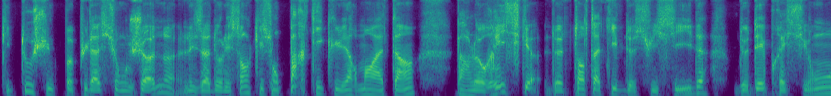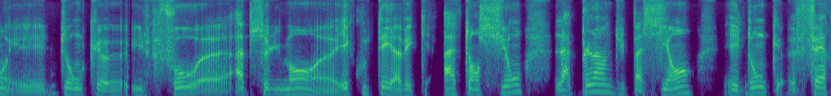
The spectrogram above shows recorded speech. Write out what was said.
qui touche une population jeune, les adolescents, qui sont particulièrement atteints par le risque de tentative de suicide, de dépression et donc euh, il faut euh, absolument euh, écouter avec attention la plainte du patient et donc faire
